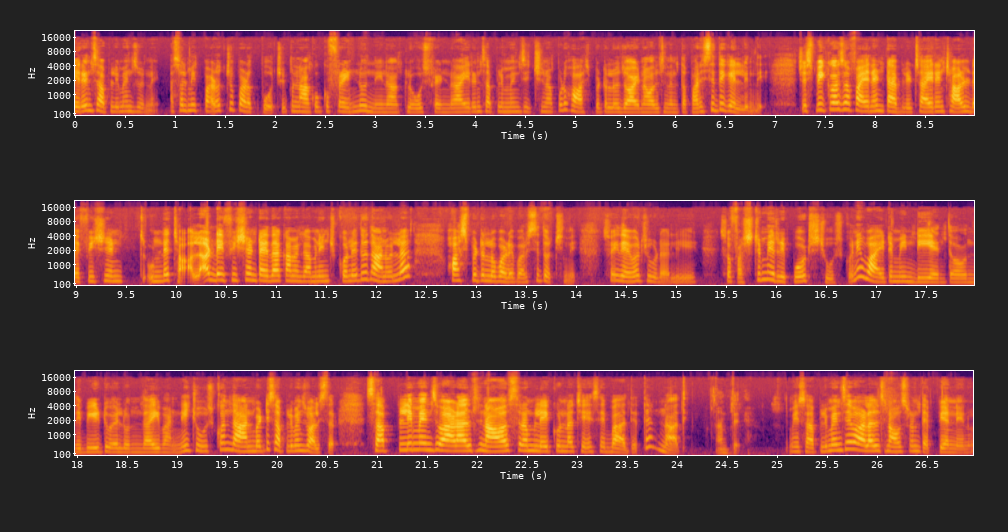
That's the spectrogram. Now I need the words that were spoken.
ఐరన్ సప్లిమెంట్స్ ఉన్నాయి. అసలు మీకు పడొచ్చు పడకపోవచ్చు. ఇప్పుడు నాకు ఒక ఫ్రెండ్ ఉంది నా క్లోజ్ ఫ్రెండ్ ఐరన్ సప్లిమెంట్స్ ఇచ్చినప్పుడు హాస్పిటల్లో జాయిన్ అవ్వాల్సినంత పరిస్థితికి వెళ్ళింది. Just because of iron tablets iron చాలా డెఫిషియెంట్ ఉండే చాలా డెఫిషియెంట్ అయ్యాక ఆమె గమనించుకోలేదు. దానివల్ల హాస్పిటల్లో పడే పరిస్థితి వచ్చింది. సో ఇది ఎవరు చూడాలి? సో ఫస్ట్ మీరు రిపోర్ట్స్ చూసుకొని వైటమిన్ డి ఎంత ఉంది బీ ట్వెల్వ్ ఉందా ఇవన్నీ చూసుకొని దాన్ని బట్టి సప్లిమెంట్స్ వాడిస్తారు. సప్లిమెంట్స్ వాడాల్సిన అవసరం లేకుండా చేసే బాధ్యత నాది. అంతే. మీ సప్లిమెంట్సే వాడాల్సిన అవసరం తెప్పాను నేను.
